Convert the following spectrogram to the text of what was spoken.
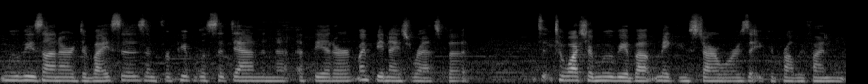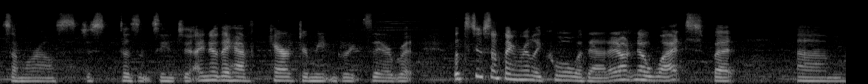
movies on our devices, and for people to sit down in a, a theater might be a nice rest, but to, to watch a movie about making Star Wars that you could probably find somewhere else just doesn't seem to. I know they have character meet and greets there, but let's do something really cool with that. I don't know what, but um,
